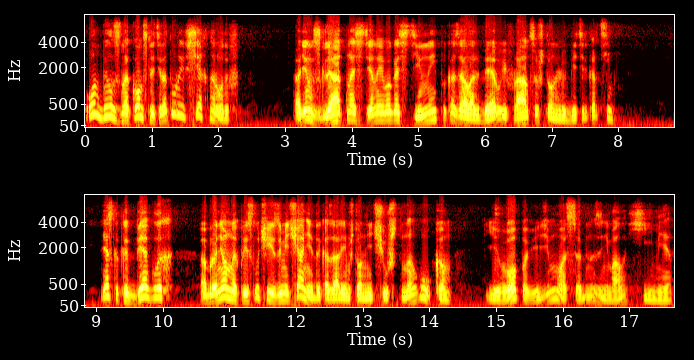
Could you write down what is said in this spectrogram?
он был знаком с литературой всех народов. Один взгляд на стены его гостиной показал Альберу и Францу, что он любитель картин. Несколько беглых, оброненных при случае замечаний доказали им, что он не чужд наукам. Его, по-видимому, особенно занимала химия.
